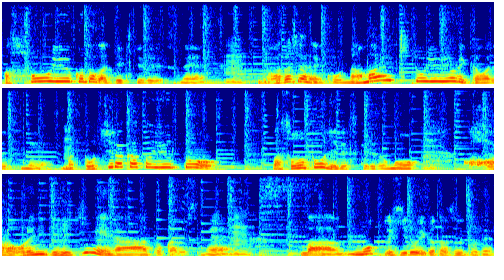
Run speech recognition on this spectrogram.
まあ、そういうことができててですね、うん。私はね、こう生意気というよりかはですね、まあ、どちらかというと、まあ、その当時ですけれども、これ俺にできねえなとかですねう、んまあ、もっとひどい言い方をするとね、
